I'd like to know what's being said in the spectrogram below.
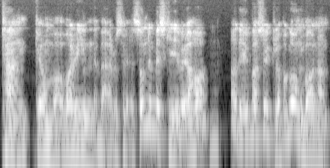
tanke om vad, vad det innebär och så vidare. Som du beskriver, jaha, ja, det är ju bara att cykla på gångbanan.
